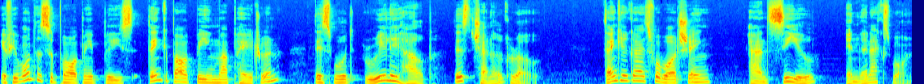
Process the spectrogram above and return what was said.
If you want to support me, please think about being my patron, this would really help this channel grow. Thank you guys for watching, and see you in the next one.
